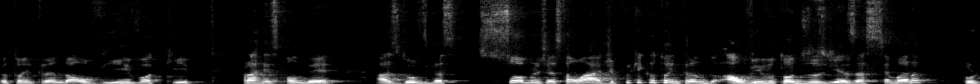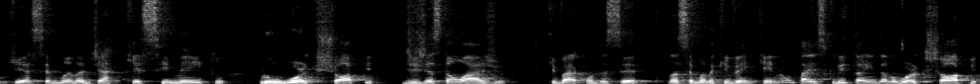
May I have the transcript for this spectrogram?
eu estou entrando ao vivo aqui para responder as dúvidas sobre gestão ágil. Por que, que eu estou entrando ao vivo todos os dias essa semana? Porque é semana de aquecimento para um workshop de gestão ágil que vai acontecer na semana que vem. Quem não está inscrito ainda no workshop,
